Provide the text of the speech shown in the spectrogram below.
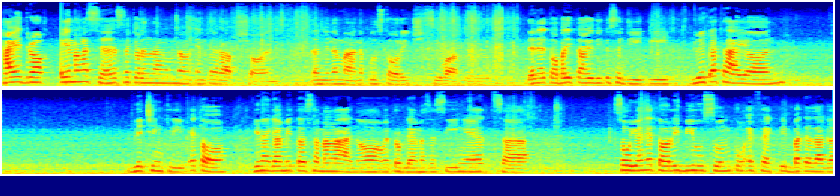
Hydro, ayun mga sis, nagkaroon ng, ng interruption. Alam nyo naman, na full storage si water. Then ito, balik tayo dito sa GT. Glutathione, bleaching cream. Ito, ginagamit to sa mga ano, may problema sa singit, sa... So, yun ito, review soon kung effective ba talaga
